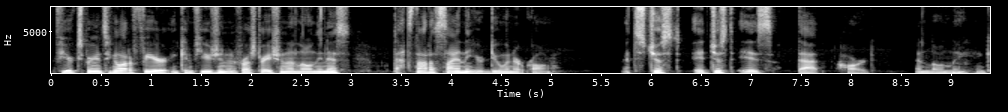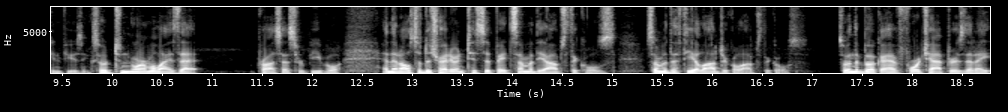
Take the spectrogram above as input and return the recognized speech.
if you're experiencing a lot of fear and confusion and frustration and loneliness, that's not a sign that you're doing it wrong. It's just it just is that hard and lonely mm. and confusing. So to normalize that process for people and then also to try to anticipate some of the obstacles, some of the theological obstacles. So in the book I have four chapters that I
